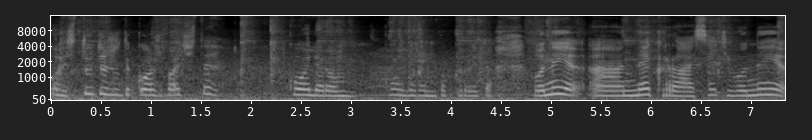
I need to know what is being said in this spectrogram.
Ось тут уже також, бачите, кольором, кольором покрито. Вони а, не красять, вони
